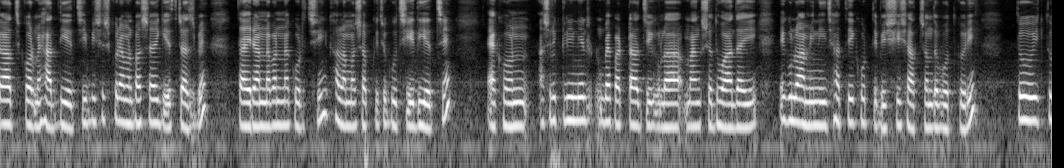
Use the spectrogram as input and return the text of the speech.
কাজকর্মে হাত দিয়েছি। বিশেষ করে আমার বাসায় গেস্ট আসবে, তাই রান্না বান্না করছি, খালাম্মা সব কিছু গুছিয়ে দিয়েছে। এখন আসলে ক্লিনের ব্যাপারটা, যেগুলা মাংস ধোয়া দেয় এগুলো আমি নিজ হাতে করতে বেশি স্বাচ্ছন্দ্য বোধ করি। তো তো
